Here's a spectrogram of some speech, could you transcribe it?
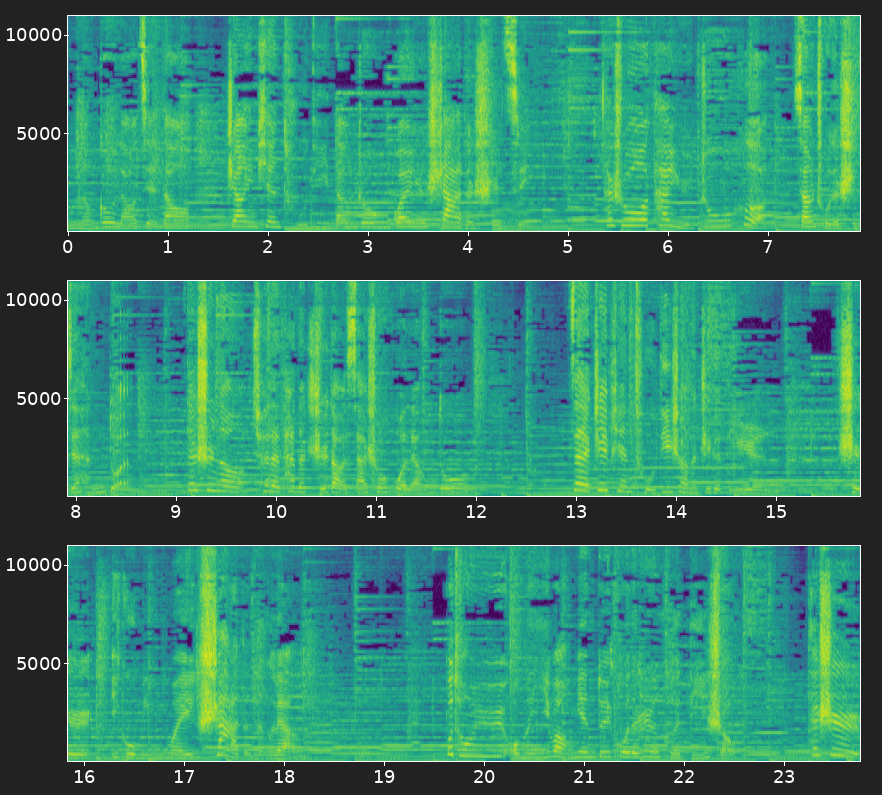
我们能够了解到这样一片土地当中关于煞的事情。他说他与朱赫相处的时间很短，但是呢，却在他的指导下收获良多。在这片土地上的这个敌人，是一股名为煞的能量。不同于我们以往面对过的任何敌手，它是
